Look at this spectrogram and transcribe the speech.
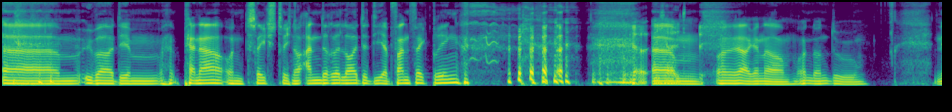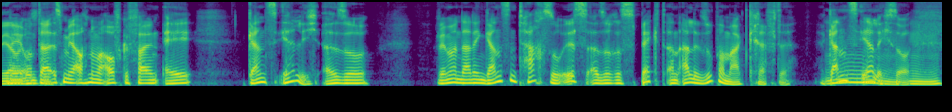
ähm, über dem Penner und Schrägstrich noch andere Leute, die ihr Pfand wegbringen. ja, ähm, halt. ja, genau. Und, und du. Nee, nee und da ist mir auch nochmal aufgefallen, ey, ganz ehrlich, also wenn man da den ganzen Tag so ist, also Respekt an alle Supermarktkräfte. Ganz mmh, ehrlich so. Mmh.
